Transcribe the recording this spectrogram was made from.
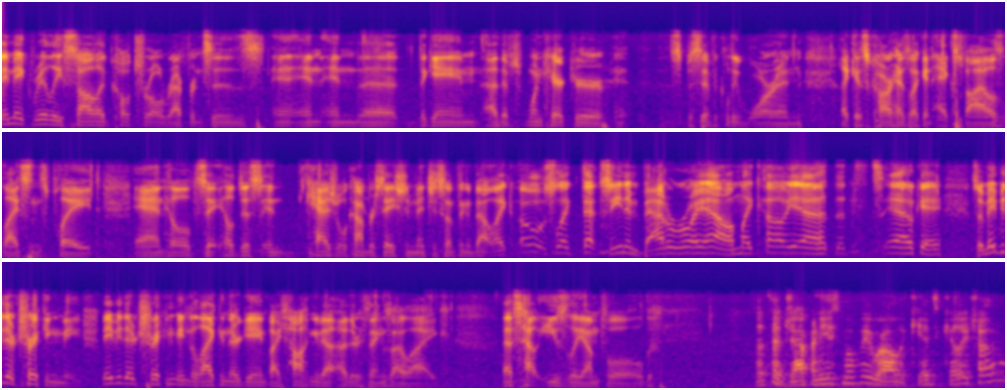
They make really solid cultural references in in, in the the game. Uh, there's one character. uh, Specifically, Warren, like his car has like an X Files license plate, and he'll say he'll just in casual conversation mention something about like, oh, it's like that scene in Battle Royale. I'm like, oh yeah, that's yeah okay. So maybe they're tricking me. Maybe they're tricking me into liking their game by talking about other things I like. That's how easily I'm fooled. Is that the Japanese movie where all the kids kill each other?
